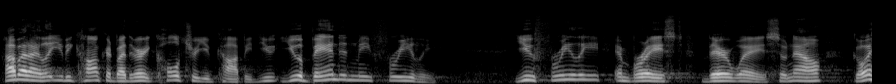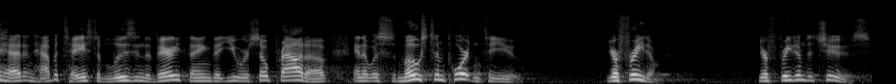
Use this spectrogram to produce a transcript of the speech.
How about I let you be conquered by the very culture you've copied? You, you abandoned me freely. You freely embraced their ways. So now go ahead and have a taste of losing the very thing that you were so proud of and that was most important to you your freedom. Your freedom to choose.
